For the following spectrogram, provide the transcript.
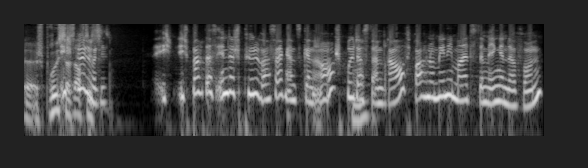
äh, sprühst das auf die. Ich, ich mache das in das Spülwasser ganz genau, sprühe das dann drauf, ich brauche nur minimalste Mengen davon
